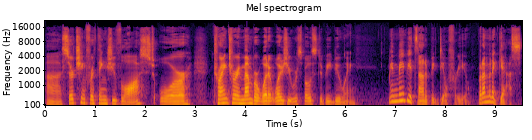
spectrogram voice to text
uh, searching for things you've lost or trying to remember what it was you were supposed to be doing. I mean, maybe it's not a big deal for you, but I'm going to guess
